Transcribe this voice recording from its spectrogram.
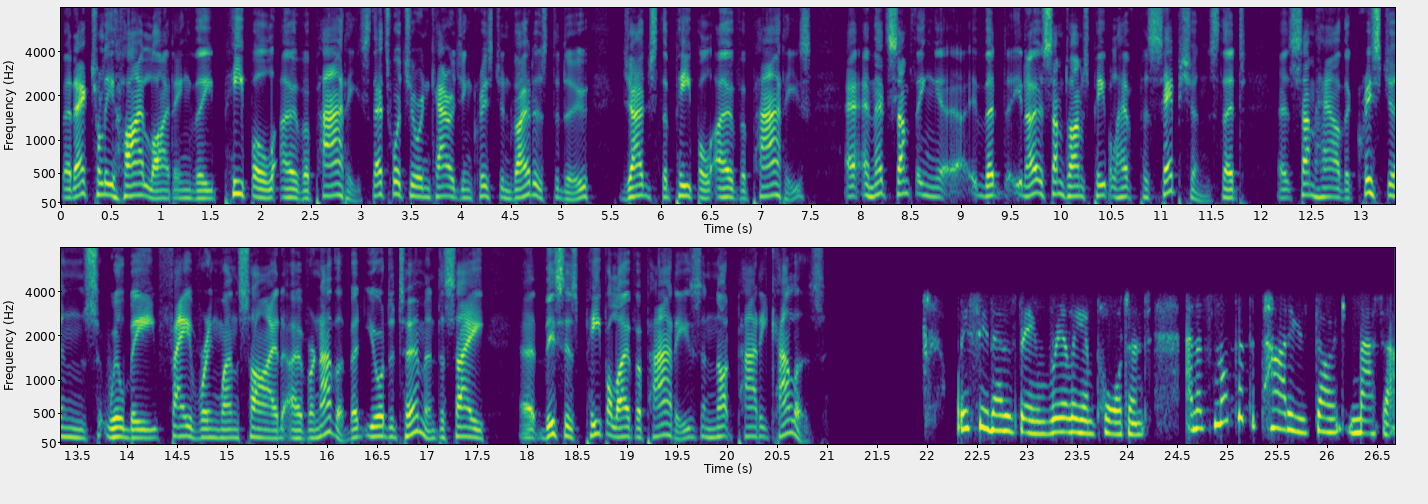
but actually highlighting the people over parties. That's what you're encouraging Christian voters to do judge the people over parties. And that's something uh, that, you know, sometimes people have perceptions that uh, somehow the Christians will be favouring one side over another. But you're determined to say uh, this is people over parties and not party colours. We see that as being really important. And it's not that the parties don't matter.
